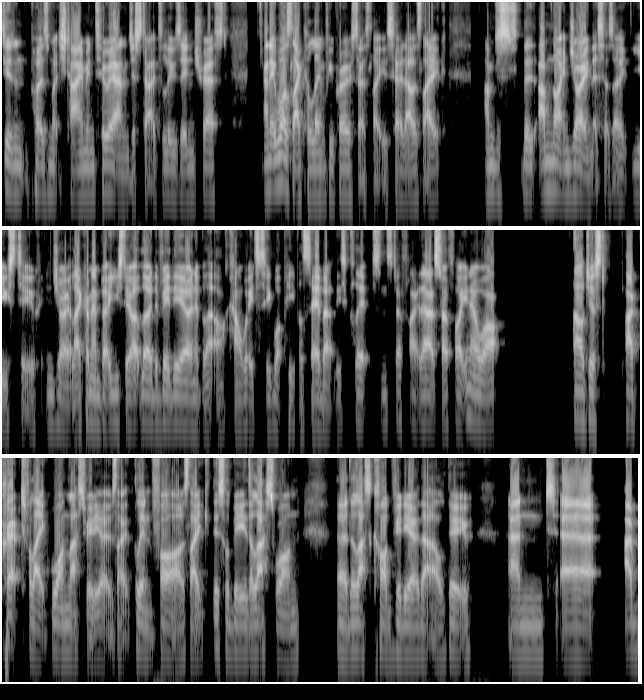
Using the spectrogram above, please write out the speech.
didn't put as much time into it and just started to lose interest. And it was like a lengthy process like you said. I was like i'm just i'm not enjoying this as i used to enjoy it. Like i remember i used to upload a video and it'd be like oh i can't wait to see what people say about these clips and stuff like that. So i thought you know what? I'll just i prepped for like one last video. It was like glint 4 i was like this will be the last one uh, the last cod video that i'll do and uh, I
